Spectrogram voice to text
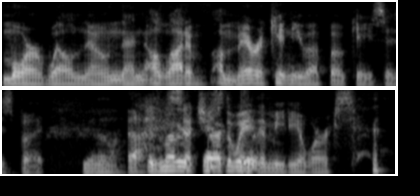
more well known than a lot of American UFO cases, but yeah. Uh, such fact, is the way the media works.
